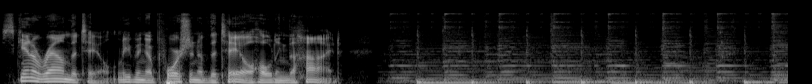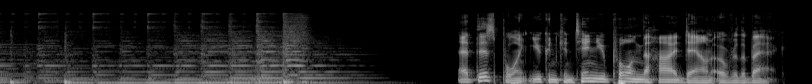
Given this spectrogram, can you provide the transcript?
Skin around the tail, leaving a portion of the tail holding the hide. At this point, you can continue pulling the hide down over the back.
